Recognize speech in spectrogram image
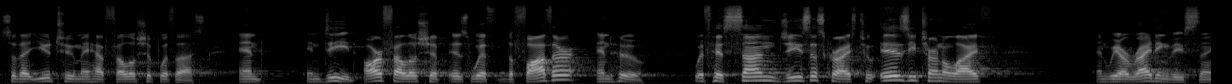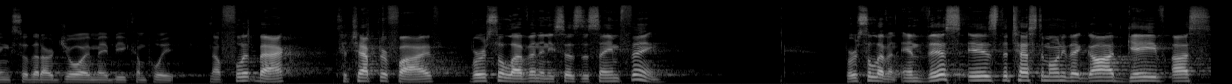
so that you too may have fellowship with us. And indeed, our fellowship is with the Father and who? With his Son, Jesus Christ, who is eternal life. And we are writing these things so that our joy may be complete. Now flip back to chapter 5, verse 11, and he says the same thing. Verse 11, and this is the testimony that God gave us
